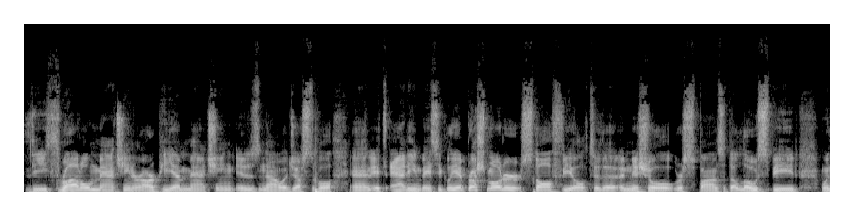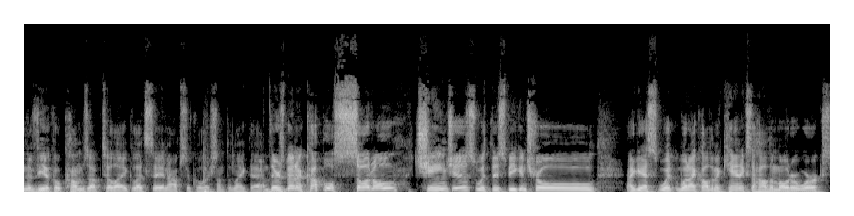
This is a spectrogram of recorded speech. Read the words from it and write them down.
The throttle matching or RPM matching is now adjustable, and it's adding basically a brush motor stall feel to the initial response at the low speed when the vehicle comes up to like let's say an obstacle or something like that. There's been a couple subtle changes the speed control I guess what what I call the mechanics of how the motor works,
